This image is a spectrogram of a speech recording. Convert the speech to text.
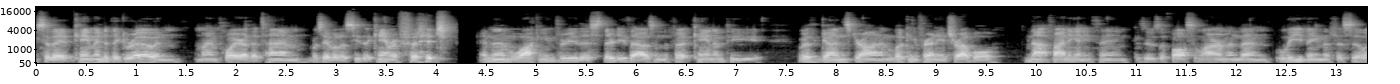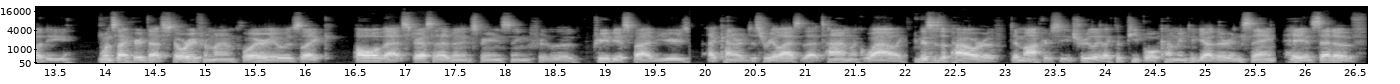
So they came into the grow, and my employer at the time was able to see the camera footage. And then walking through this 30,000 foot canopy with guns drawn and looking for any trouble, not finding anything because it was a false alarm, and then leaving the facility. Once I heard that story from my employer, it was like all that stress I had been experiencing for the previous five years, I kind of just realized at that time, like, wow, like this is the power of democracy, truly, like the people coming together and saying, hey, instead of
